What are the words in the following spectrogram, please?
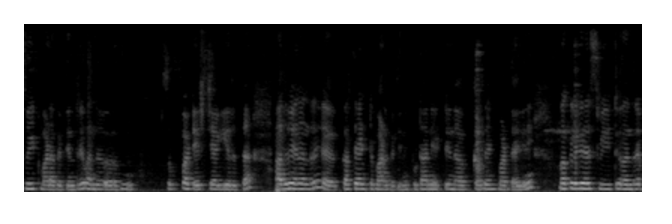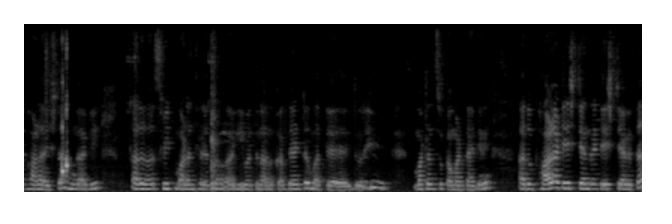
ಸ್ವೀಟ್ ಮಾಡಕತ್ತೀನಿ ರೀ ಒಂದು ಸ್ವಲ್ಪ ಟೇಸ್ಟಿಯಾಗಿ ಇರುತ್ತೆ ಅದು ಏನಂದರೆ ಕಸೆಂಟ್ ಮಾಡಕತ್ತೀನಿ ಪುಟಾಣಿ ಹಿಟ್ಟಿನ ಕಸೆಂಟ್ ಮಾಡ್ತಾಯಿದ್ದೀನಿ ಮಕ್ಕಳಿಗೆ ಸ್ವೀಟ್ ಅಂದರೆ ಭಾಳ ಇಷ್ಟ ಹಾಗಾಗಿ ಅದು ಸ್ವೀಟ್ ಮಾಡಂತ ಹೇಳಿದ್ರು ಹಾಗಾಗಿ ಇವತ್ತು ನಾನು ಕಸೆಂಟ್ ಮತ್ತು ಇದು ರೀ ಮಟನ್ ಸುಕ್ಕ ಇದ್ದೀನಿ ಅದು ಭಾಳ ಟೇಸ್ಟಿ ಅಂದರೆ ಟೇಸ್ಟಿ ಆಗುತ್ತೆ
